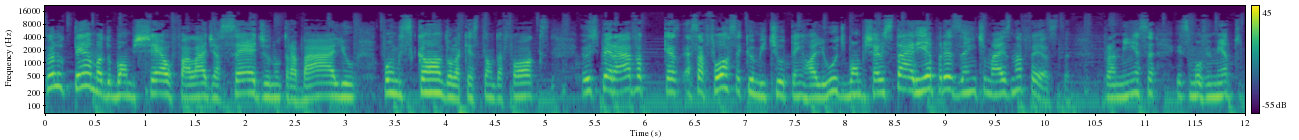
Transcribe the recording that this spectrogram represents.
pelo tema do Bombshell falar de assédio no trabalho, foi um escândalo a questão da Fox, eu esperava que essa força que o Me Too tem em Hollywood, Bombshell estaria presente mais na festa. Pra mim, essa, esse movimento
